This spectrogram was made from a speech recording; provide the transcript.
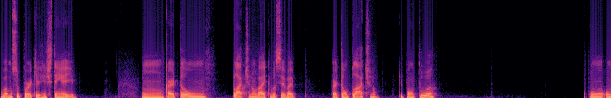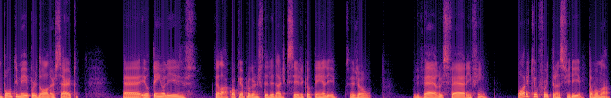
Vamos supor que a gente tem aí um cartão Platinum, vai, que você vai. Cartão Platinum, que pontua um, um ponto e meio por dólar, certo? É, eu tenho ali sei lá, qualquer programa de fidelidade que seja que eu tenha ali, seja o, Livelo, Esfera, enfim. A hora que eu for transferir, então vamos lá.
